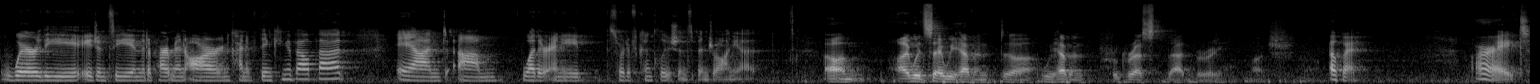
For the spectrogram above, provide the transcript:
where the agency and the department are in kind of thinking about that and um, whether any sort of conclusion's been drawn yet. Um, I would say we haven't, uh, we haven't progressed that very much. Okay. All right.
